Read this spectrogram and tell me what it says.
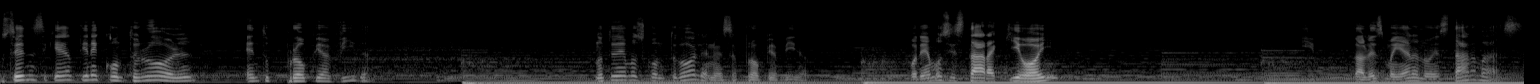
Ustedes ni siquiera tienen control en tu propia vida. No tenemos control en nuestra propia vida. Podemos estar aquí hoy tal vez mañana no estar más.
